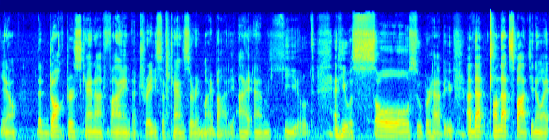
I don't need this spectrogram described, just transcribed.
you know that doctors cannot find a trace of cancer in my body. I am healed. And he was so super happy. At that on that spot you know i,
